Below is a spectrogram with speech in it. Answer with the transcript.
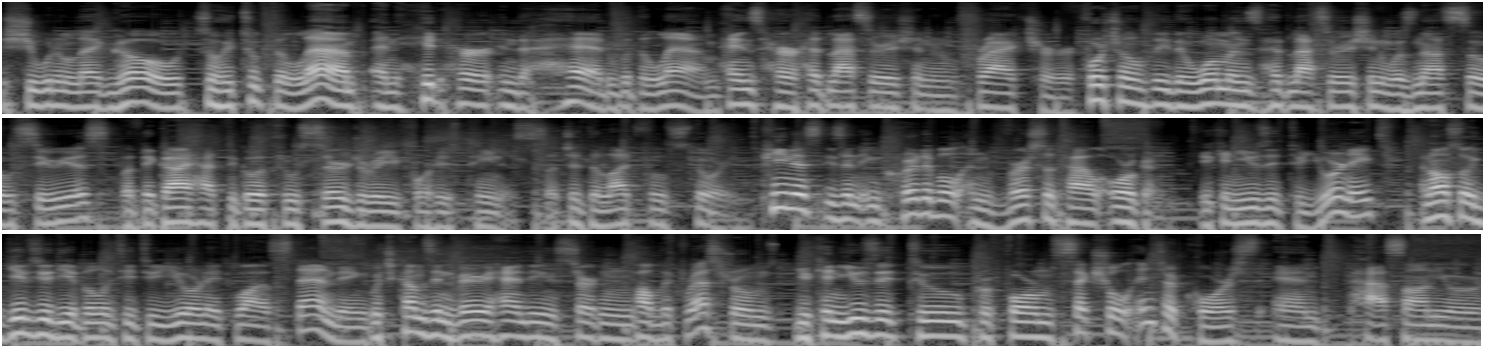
she wouldn't let go. So he took the lamp and hit her in the head with the lamp, hence her head laceration and fracture. Fortunately, the woman's head laceration was not so serious, but the guy had to go through surgery for his penis. Such a delightful story. Penis is an incredible and versatile organ. You can use it to urinate, and also it gives you the ability to urinate while standing, which comes in very handy in certain public restrooms. You can use it to perform sexual intercourse and pass on your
